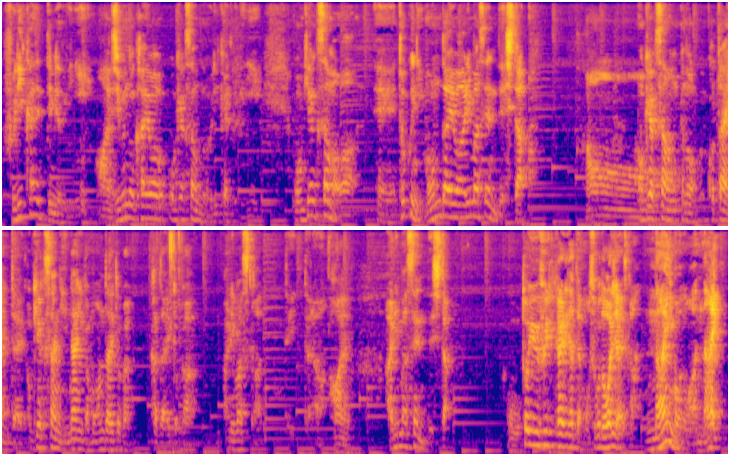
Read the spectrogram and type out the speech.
振り返ってみたときに、はい。自分の会話をお客様の振り返ったときに、お客様は、えー特に問題はありませんでした。お客さんの答えに対、お客さんに何か問題とか課題とかありますかって言ったら、はい。ありませんでした。おという振り返りだったらもうそこで終わりじゃないですか。ないものはない。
